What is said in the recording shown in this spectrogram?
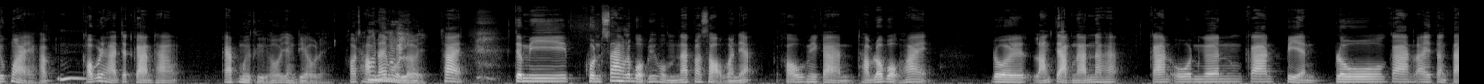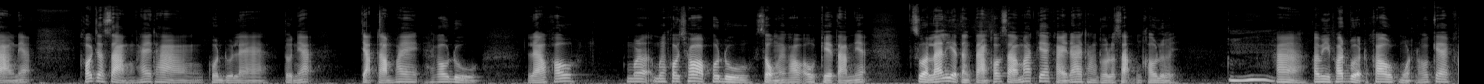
ยุคใหม่ครับอืมเขาบริหารจัดการทาง แอปมือถือเขาอย่างเดียวเลยเขาทำออนไลน์ได้หมดเลย ใช่ จะมีคนสร้างระบบที่ผมนัดมาสอบวันเนี้ยเขามีการทำระบบให้ โดยหลังจากนั้นนะฮะการโอนเงินการเปลี่ยนโปรการอะไรต่างๆ เนี่ยเขาจะสั่งให้ทางคนดูแลตัวเนี้ยจัดทำให้ให้เขาดู แล้วเขาเมื่อเมื่อเขาชอบเขาดูส่งให้เขาโอเคตามเนี้ยส่วนรายละเอียดต่างๆเขาสามารถแก้ไขได้ทางโทรศัพท์ของเขาเลยอืมอ่าเขามี password เข้าหมดแล้วเขาแก้ไข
